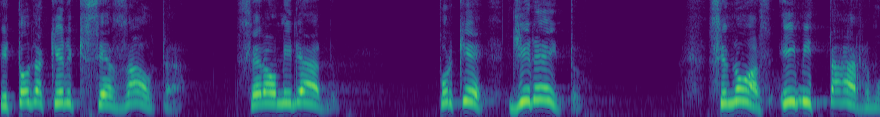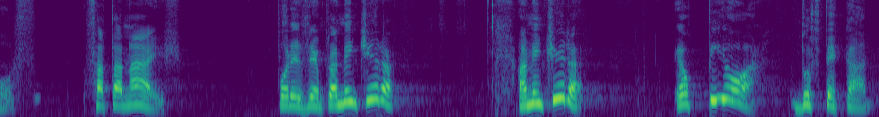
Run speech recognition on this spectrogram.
E todo aquele que se exalta será humilhado. Por quê? Direito. Se nós imitarmos Satanás, por exemplo, a mentira, a mentira é o pior dos pecados.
